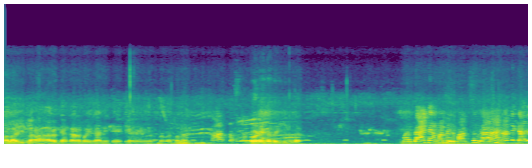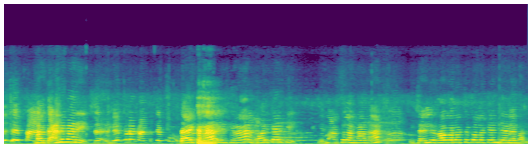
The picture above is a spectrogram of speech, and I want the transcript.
మళ్ళీ ఇట్లా ఆరోగ్యం ఖరాబ్ అయ్యడానికి ఇట్లా మళ్ళా? రోడే కదా ఇది కూడా. మరి దాంట్లో అమ్మ మీరు మనుషులు కారా? మరి దాండి మరి. దాయికరా మరికారికి ఈ మనుషులు అన్నానా ఇట్లా వెళ్ళి రోగాలు వచ్చేటోళ్ళకి ఏం చేయాలి మరి?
